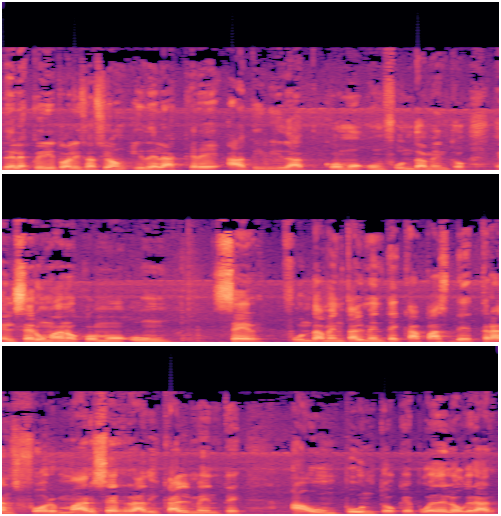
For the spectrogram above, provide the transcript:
de la espiritualización y de la creatividad como un fundamento. El ser humano como un ser fundamentalmente capaz de transformarse radicalmente a un punto que puede lograr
